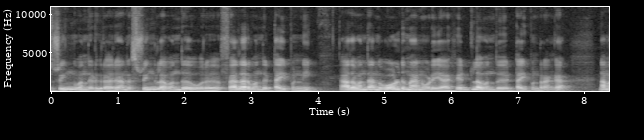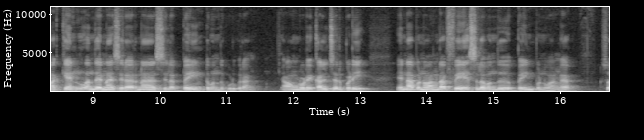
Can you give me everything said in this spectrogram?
ஸ்ட்ரிங் வந்து எடுக்கிறாரு. அந்த ஸ்ட்ரிங்கில் வந்து ஒரு ஃபெதர் வந்து டைப் பண்ணி அதை வந்து அந்த ஓல்டு மேனுடைய ஹெட்டில் வந்து டைப் பண்ணுறாங்க நம்ம கென் வந்து என்ன செய்கிறாருன்னா சில பெயிண்ட் வந்து கொடுக்குறாங்க. அவங்களுடைய கல்ச்சர் படி என்ன பண்ணுவாங்கன்னா ஃபேஸில் வந்து பெயிண்ட் பண்ணுவாங்க. ஸோ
